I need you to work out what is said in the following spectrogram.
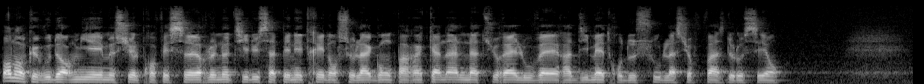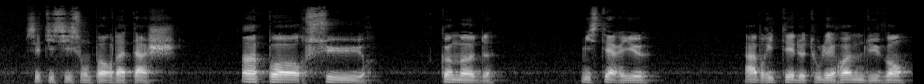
Pendant que vous dormiez, monsieur le professeur, le Nautilus a pénétré dans ce lagon par un canal naturel ouvert à dix mètres au-dessous de la surface de l'océan. C'est ici son port d'attache. Un port sûr, commode, mystérieux, abrité de tous les rhumes du vent,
